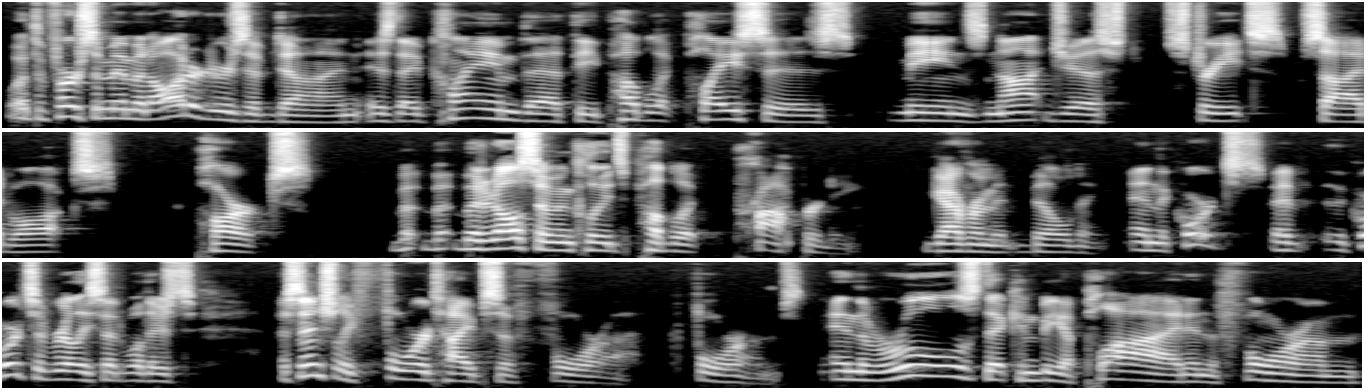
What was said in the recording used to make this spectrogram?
What the First Amendment auditors have done is they've claimed that the public places means not just streets, sidewalks, parks, but, but, but it also includes public property, government building. And the courts have, the courts have really said, well, there's essentially four types of fora, forums. And the rules that can be applied in the forum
